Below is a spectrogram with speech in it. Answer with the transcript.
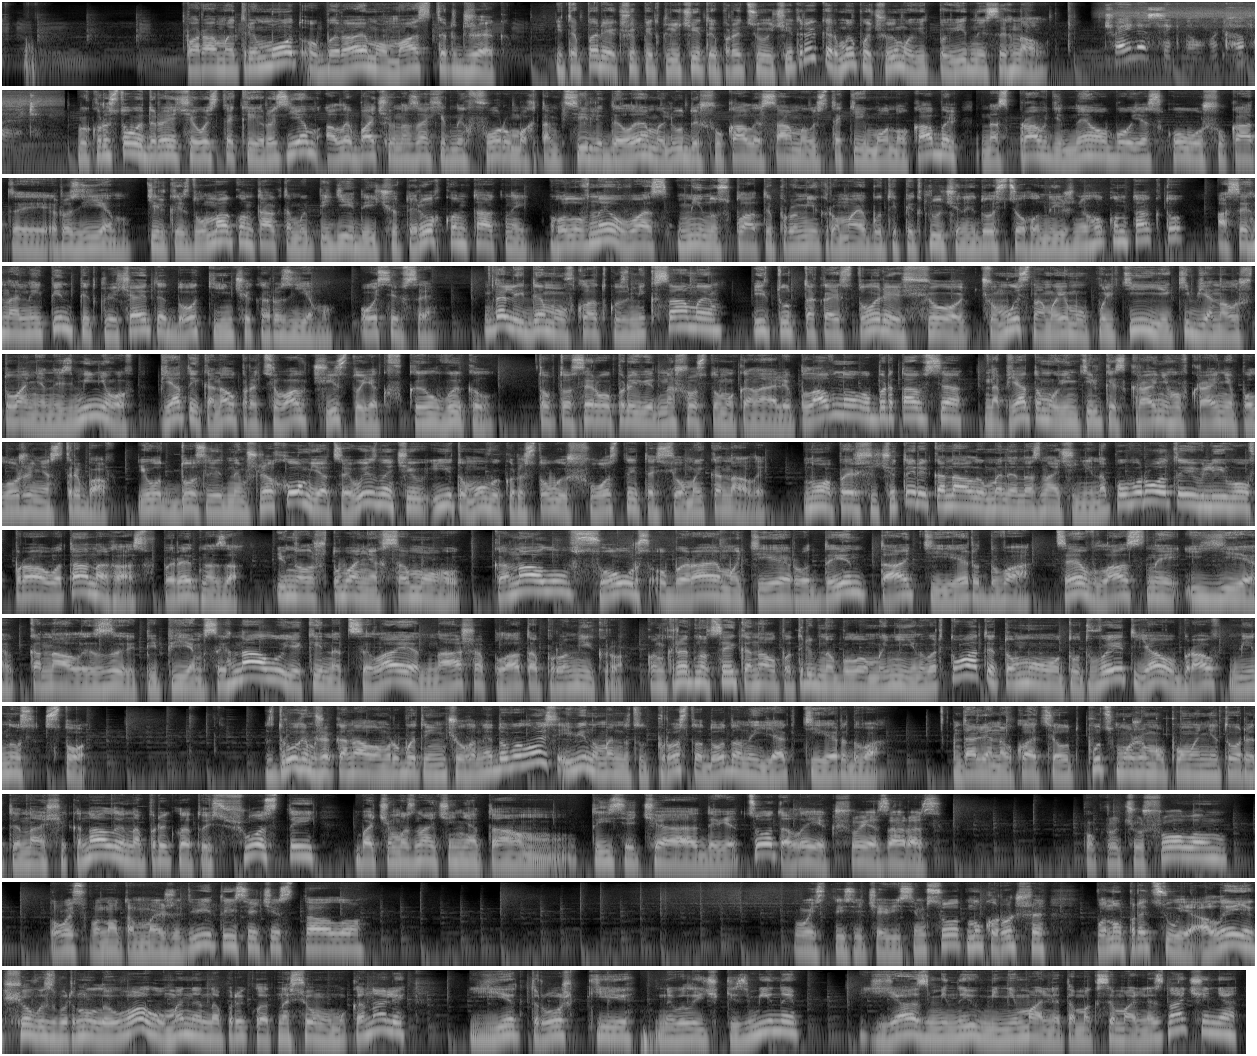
Параметри мод обираємо Master Jack. І тепер, якщо підключити працюючий трекер, ми почуємо відповідний сигнал. Trainer signal recovered. Використовую, до речі, ось такий роз'єм, але бачив на західних форумах там цілі дилеми. Люди шукали саме ось такий монокабель. Насправді не обов'язково шукати роз'єм тільки з двома контактами, підійде і чотирьохконтактний. Головне, у вас мінус плати про мікро має бути підключений до ось цього нижнього контакту, а сигнальний пін підключайте до кінчика роз'єму. Ось і все. Далі йдемо у вкладку з міксами, і тут така історія, що чомусь на моєму пульті, які б я налаштування не змінював, п'ятий канал працював чисто як вкил-викил. Тобто сервопривід на шостому каналі плавно обертався, на п'ятому він тільки з крайнього в крайнє положення стрибав. І от дослідним шляхом я це визначив і тому використовую шостий та сьомий канали. Ну а перші чотири канали у мене назначені на повороти вліво, вправо та на газ вперед-назад. І в налаштуваннях самого каналу в Source обираємо TR1 та TR2. Це, власне, і є канали з PPM сигналу, який надсилає наша плата мікро. Конкретно цей канал потрібно було мені інвертувати, тому тут weight я обрав мінус 100. З другим же каналом робити нічого не довелось, і він у мене тут просто доданий як TR2. Далі на вкладці Outputs можемо помоніторити наші канали, наприклад, ось шостий. Бачимо значення там 1900, але якщо я зараз покручу шолом, то ось воно там майже 2000 стало. Ось 1800. Ну, коротше, воно працює. Але якщо ви звернули увагу, у мене, наприклад, на сьомому каналі є трошки невеличкі зміни. Я змінив мінімальне та максимальне значення.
